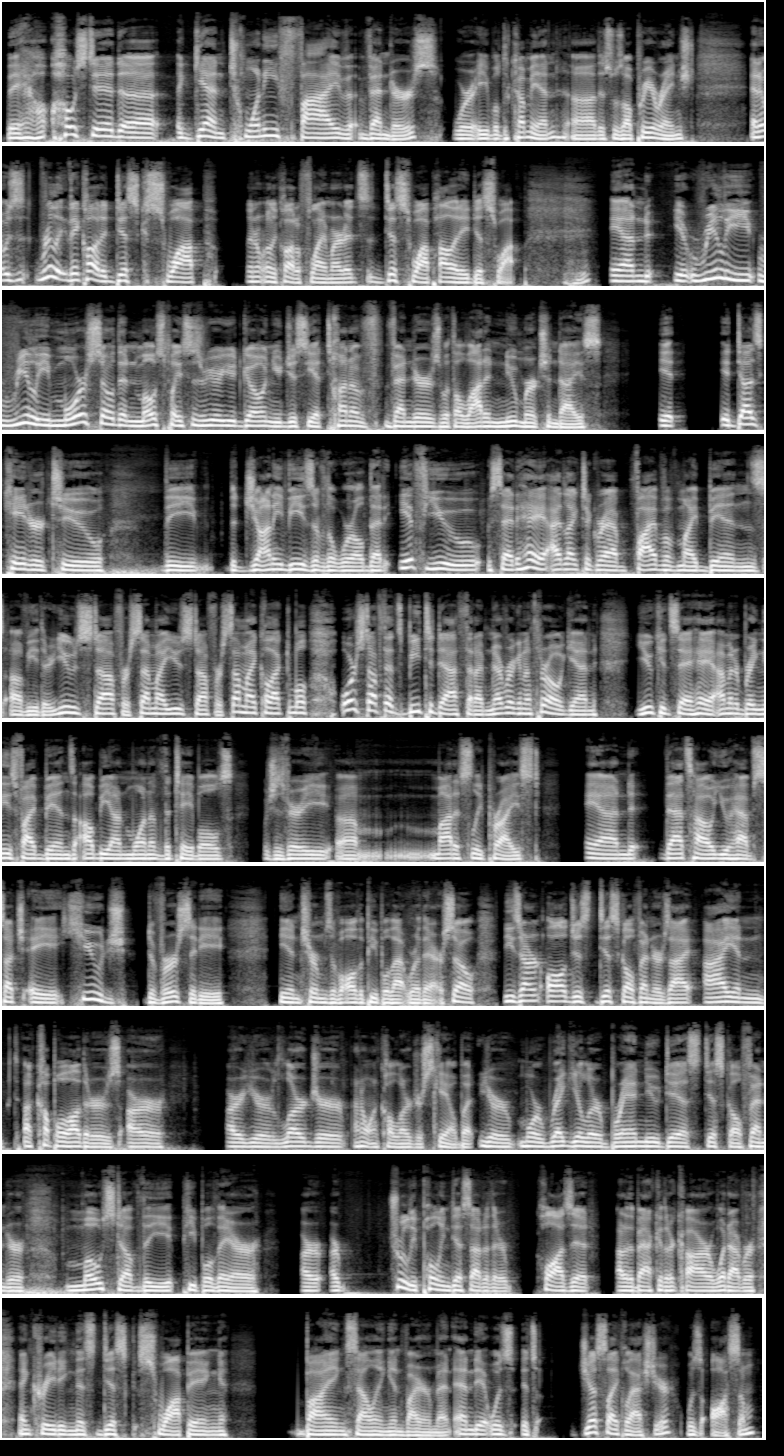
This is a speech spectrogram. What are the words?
they hosted, uh, again, 25 vendors were able to come in. Uh, this was all prearranged. And it was really, they call it a disc swap. They don't really call it a fly mart. It's a disc swap, holiday disc swap. And it really, really more so than most places where you'd go and you just see a ton of vendors with a lot of new merchandise. It it does cater to the the Johnny V's of the world that if you said, "Hey, I'd like to grab five of my bins of either used stuff or semi-used stuff or semi-collectible or stuff that's beat to death that I'm never going to throw again," you could say, "Hey, I'm going to bring these five bins. I'll be on one of the tables, which is very um, modestly priced." And that's how you have such a huge diversity in terms of all the people that were there. So these aren't all just disc golf vendors. I I and a couple others are are your larger I don't want to call larger scale, but your more regular brand new disc disc golf vendor. Most of the people there are are truly pulling discs out of their closet, out of the back of their car, or whatever, and creating this disc swapping buying selling environment. And it was it's just like last year, was awesome.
